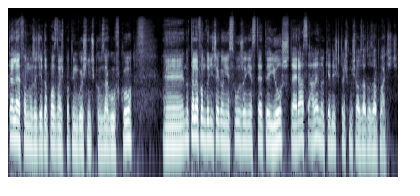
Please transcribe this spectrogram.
telefon, możecie to poznać po tym głośniczku w zagłówku. E, No telefon do niczego nie służy niestety już teraz, ale no kiedyś ktoś musiał za to zapłacić.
